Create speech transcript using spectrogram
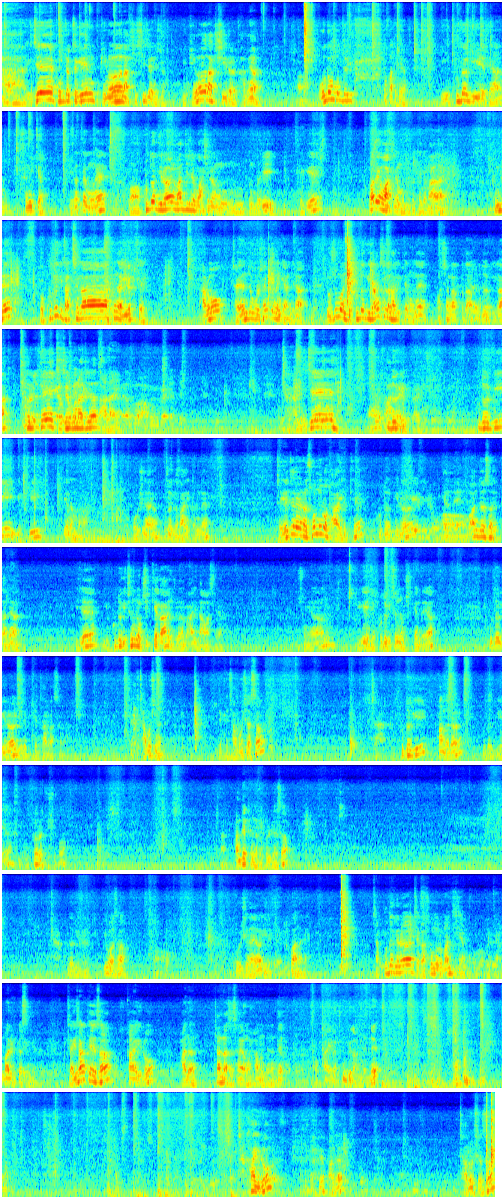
자, 이제 본격적인 빙어 낚시 시즌이죠. 이 빙어 낚시를 가면 어, 모든 분들이 다 똑같아요. 이 구더기에 대한 선입견 이것 때문에 어, 구더기를 만지려고 하시는 분들이 되게 어려워하시는 분들도 되게 많아요. 근데 뭐 구더기 자체가 그냥 이렇게 바로 자연적으로 생기는 게 아니라 요즘은 이제 구더기 양식을 하기 때문에 어, 생각보다 구더기가 그렇게 지저분하지는 않아요. 자 이제 어, 구더기 구더기 미끼 얘는 뭐 보이시나요? 구더기가 많이 컸네. 자 예전에는 손으로 다 이렇게 구더기를 어, 만져서 했다면 이제 이 구더기 전용 집게가 요즘에 많이 나왔어요. 보시면 이게 이제 구더기 전용 집게인데요. 구더기를 이렇게 잡아서 이렇게 잡으시면 돼요. 이렇게 잡으셔서 자 구더기 바늘을 구더기에 걸어 주시고 자 반대편으로 돌려서 자 구더기를 이렇게 끼워서 어, 보이시나요? 이렇게 두 바늘에 자 구더기를 제가 손으로 만지지 않고 이렇게 한 마리를 꼈습니다. 자 이 상태에서 가위로 바늘 잘라서 사용을 하면 되는데 어, 가위가 준비가 안 됐네. 자 가위로 이렇게 바늘 자르셔서 어,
